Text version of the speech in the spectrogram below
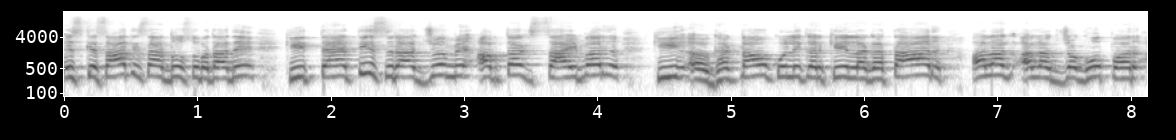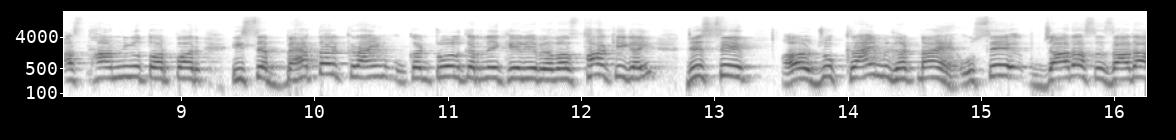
इसके साथ ही साथ दोस्तों बता दें कि 33 राज्यों में अब तक साइबर की घटनाओं को लेकर के लगातार अलग अलग जगहों पर, स्थानीय तौर पर इससे बेहतर क्राइम कंट्रोल करने के लिए व्यवस्था की गई, जिससे जो क्राइम घटनाएँ उसे ज़्यादा से ज़्यादा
